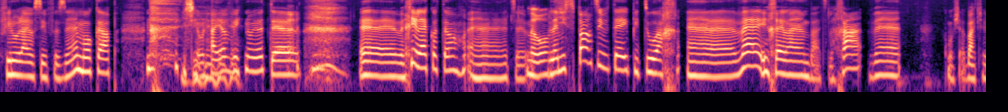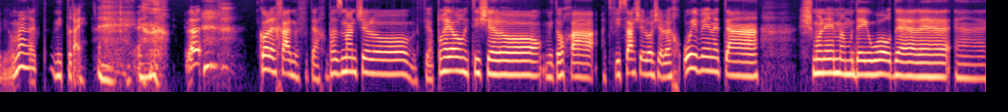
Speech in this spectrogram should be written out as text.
אפילו אולי הוסיף לזה מוקאפ, שאולי יבינו יותר, uh, וחילק אותו uh, מראש למספר צוותי פיתוח, uh, ואיחל להם בהצלחה, וכמו שהבת שלי אומרת, נתראה. כל אחד מפתח בזמן שלו, לפי הפריוריטי שלו, מתוך התפיסה שלו של איך הוא הבין את ה... שמונה עמודי Word האלה, אה,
